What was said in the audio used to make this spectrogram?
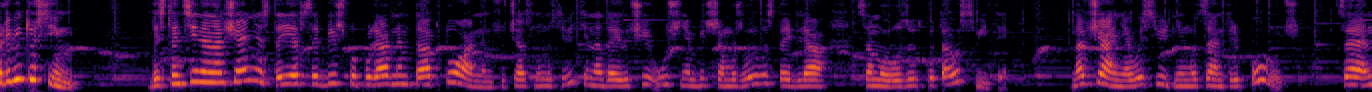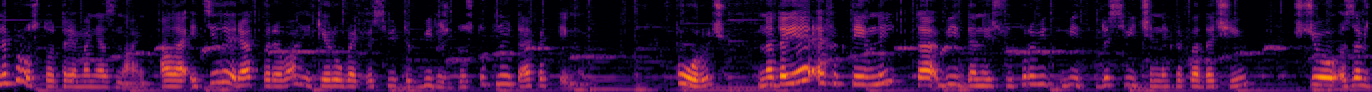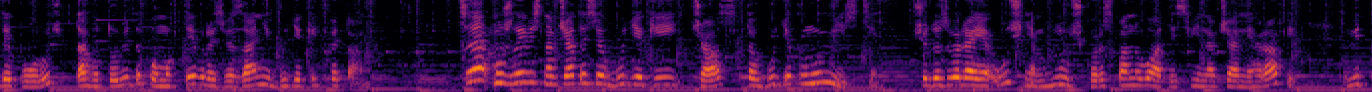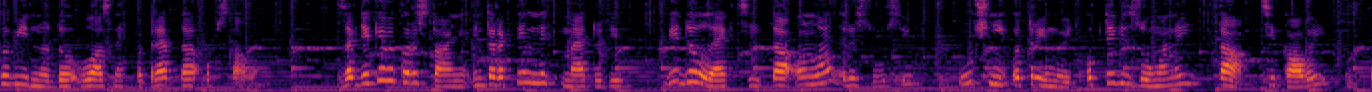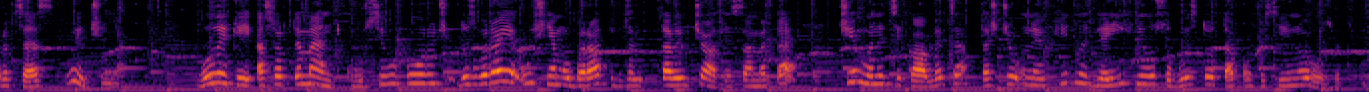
Привіт усім! Дистанційне навчання стає все більш популярним та актуальним в сучасному світі, надаючи учням більше можливостей для саморозвитку та освіти. Навчання в освітньому центрі поруч це не просто отримання знань, але і цілий ряд переваг, які роблять освіту більш доступною та ефективною. Поруч надає ефективний та відданий супровід від досвідчених викладачів, що завжди поруч та готові допомогти в розв'язанні будь-яких питань. Це можливість навчатися в будь-який час та в будь-якому місці, що дозволяє учням гнучко розпланувати свій навчальний графік відповідно до власних потреб та обставин. Завдяки використанню інтерактивних методів, відеолекцій та онлайн-ресурсів учні отримують оптимізований та цікавий процес вивчення. Великий асортимент курсів поруч дозволяє учням обирати та вивчати саме те, чим вони цікавляться та що необхідно для їхнього особистого та професійного розвитку.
